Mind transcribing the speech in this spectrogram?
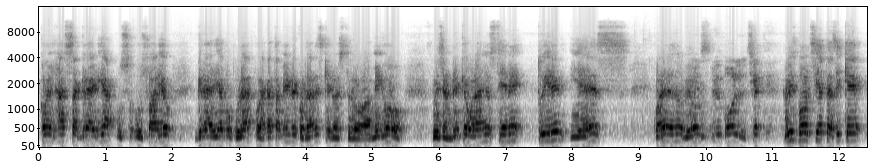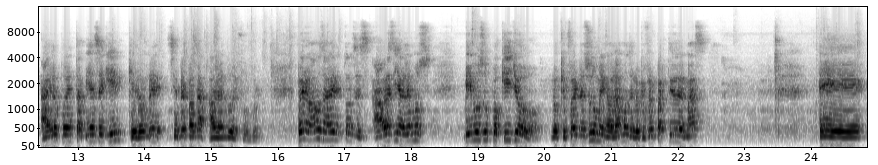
con el hashtag Gradería, us- usuario Gradería Popular. Por acá también recordarles que nuestro amigo Luis Enrique Bolaños tiene Twitter y es... ¿Cuál es? Se me olvidó. Luis, Luis Ball 7. Luis Ball 7, así que ahí lo pueden también seguir, que el hombre siempre pasa hablando de fútbol. Bueno, vamos a ver entonces, ahora sí hablemos, vimos un poquillo lo que fue el resumen, hablamos de lo que fue el partido de más. Eh,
